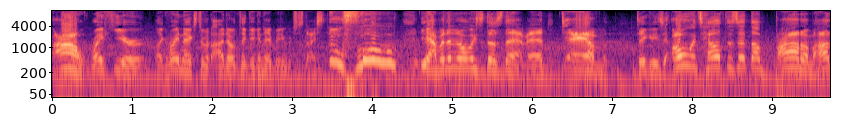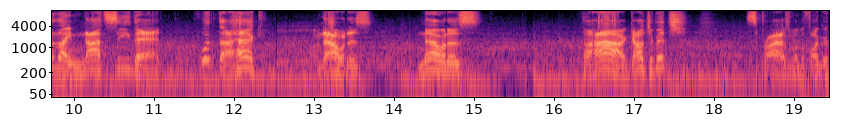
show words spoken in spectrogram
Ow! Right here, like right next to it, I don't think it can hit me, which is nice. Oof! Woo! Yeah, but then it always does that, man. Damn! Take it easy. Oh, its health is at the bottom! How did I not see that? What the heck? Oh, now it is. Now it is. Haha, gotcha, bitch! Surprise, motherfucker.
